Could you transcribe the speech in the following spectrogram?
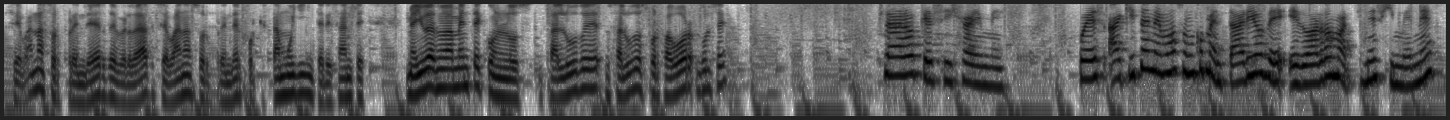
se van a sorprender, de verdad, se van a sorprender porque está muy interesante. ¿Me ayudas nuevamente con los saludos, saludos, por favor, Dulce? Claro que sí, Jaime. Pues aquí tenemos un comentario de Eduardo Martínez Jiménez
